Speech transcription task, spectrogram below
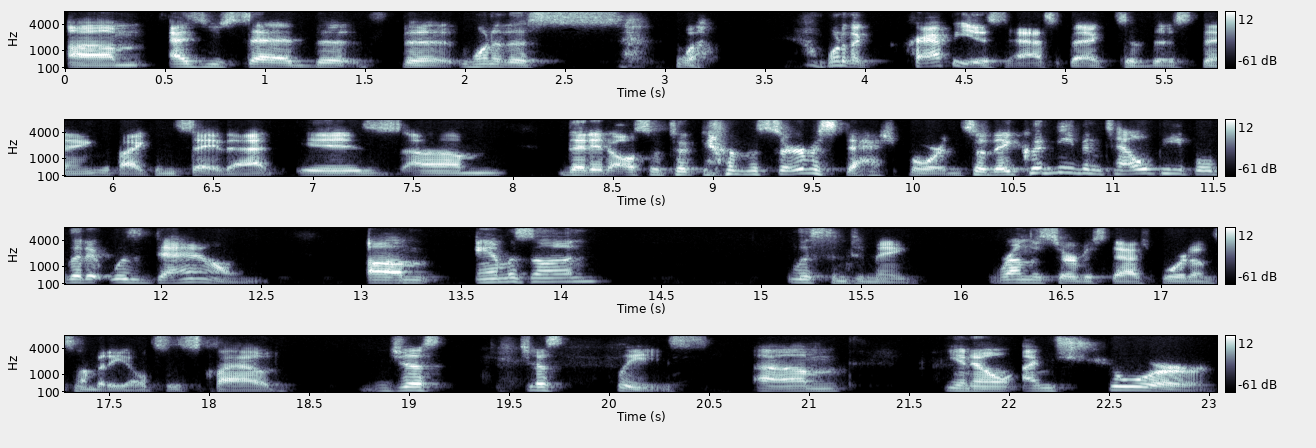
Um, as you said, the the one of the well, one of the crappiest aspects of this thing, if I can say that, is um, that it also took down the service dashboard. So they couldn't even tell people that it was down. Um, Amazon, listen to me. Run the service dashboard on somebody else's cloud. Just, just please. Um, you know, I'm sure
